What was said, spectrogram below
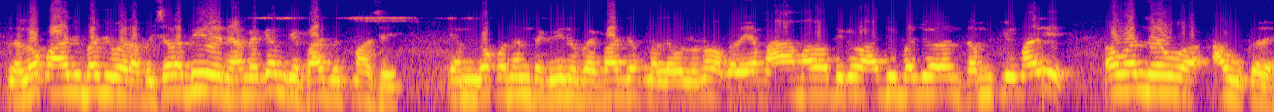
એટલે લોકો આજુબાજુવાળા બિચારા બી ને, અમે કેમ કે ભાજપમાં છે એમ લોકોને એમ થાય વિનુભાઈ ભાજપમાં લેવલું ન કરે. એમ આ મારો દીકરો આજુબાજુવાળાને ધમકી મારી અવર ને એવું આવું કરે.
